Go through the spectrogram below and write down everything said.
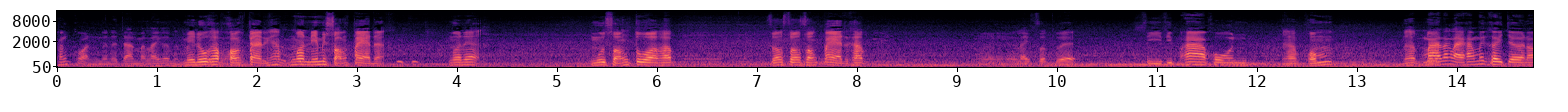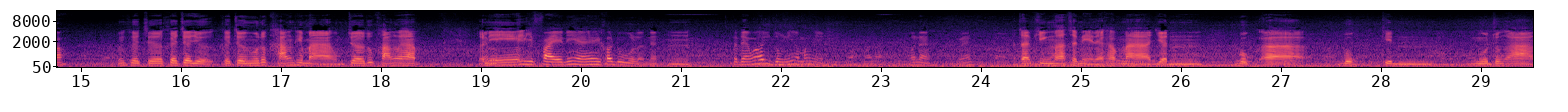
ครั้งก่อนเหมือนอาจารย์มาไลฟ์ก็เหมือนไม่รู้ครับของแปดครับงวดนี้มีสองแปดอะงวดเนี้ยงูสองตัวครับ สองสองสองแปดครับเออไลฟ์สดด้วยสี่สิบห้าคนนะครับ ผมนะครับมาตั้งหลายครั้งไม่เคยเจอเนาะไม่เคยเจอเคยเจออยู่ เคยเจองูทุกครั้งที่มา ผมเจอทุกครั้งนะครับตอนนี้ไม่มีไฟนี่ให้เขาดูเหรอเนี่ยอืมแสดงว่าเขาอยู่ตรงนี้มั้งเนี่ยว่าน่ะเห็นไหมอาจารย์คิงมาเสน่ห์นะครับ มาเยือนบุกอ่าบุกกินงูจงอาง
